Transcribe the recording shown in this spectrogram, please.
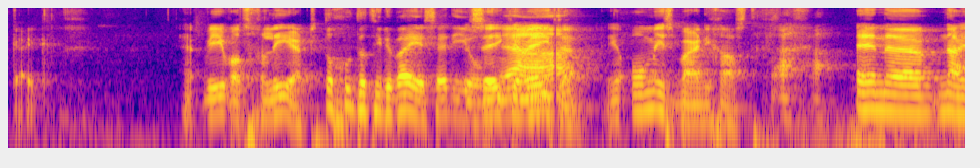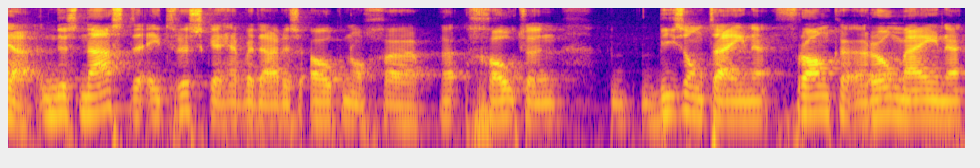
kijk. Weer wat geleerd. Toch goed dat hij erbij is, hè, die jongen. Zeker Ja. weten. Ja, onmisbaar, die gast. En eh, nou ja, dus naast de Etrusken hebben we daar dus ook nog eh, Goten, Byzantijnen, Franken, Romeinen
